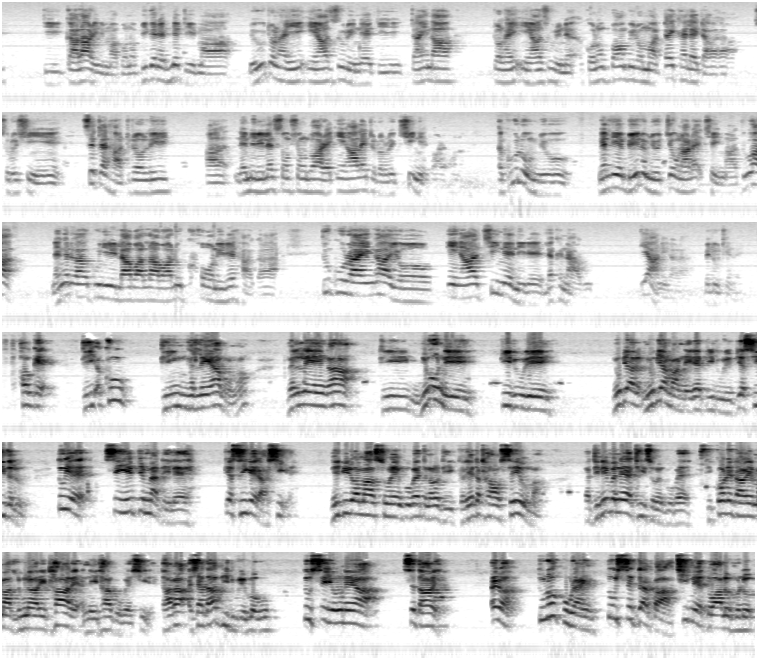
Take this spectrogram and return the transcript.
ဒီကာလတွေမှာပေါ့နော်ပြီးခဲ့တဲ့နှစ်တွေမှာຫນွေဦးတော်လှန်ရေးအင်အားစုတွေနဲ့ဒီတိုင်းသားတော်လှန်ရေးအင်အားစုတွေနဲ့အကုန်လုံးပေါင်းပြီးတော့မှတိုက်ခိုက်လိုက်တာဆိုလို့ရှိရင်စစ်တပ်ဟာတော်တော်လေးအာနယ်မြေတွေလည်းဆုံးရှုံးသွားတယ်အင်အားလည်းတော်တော်လေးချိနေသွားတယ်ပေါ့နော်အခုလိုမျိုးငလျင်ဘေးလိုမျိုးကြုံလာတဲ့အချိန်မှာ तू က နိုင်ငံတကာအကူအညီတွေလာပါလာပါလို့ခေါ်နေတဲ့ဟာကသူကိုယ်တိုင်ကရောအင်အားချိနေနေတဲ့လက္ခဏာကိုပြနေတာလားဘယ်လိုထင်လဲဟုတ်ကဲ့ဒီအခုဒီငလင်ကပေါ့နော်ငလင်ကဒီမြို့နေပြည်သူတွေမြို့ပြမြို့ပြမှာနေတဲ့ပြည်သူတွေပျက်စီးတယ်လို့သူ့ရဲ့စီရေးပြစ်မှတ်တွေလည်းပျက်စီးခဲ့တာရှိတယ်နေပြည်တော်မှာဆိုရင်ကိုပဲကျွန်တော်တို့ဒီဂရင်တစ်ထောင်ဆေးရုံမှာ ဒီနေ့မနေ့အထိဆိုရင်ကိုပဲဒီကော်ရီဒါတွေမှာလူနာတွေထားရတဲ့အနေအထားကိုပဲရှိတယ်ဒါကအယက်သားပြည်သူတွေမဟုတ်ဘူးသူစစ်ရုံးတွေကစစ်သားတွေအဲ့တော့သူတို့ကိုယ်တိုင်သူ့စစ်တပ်ပါချိနဲ့သွားလို့မလို့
